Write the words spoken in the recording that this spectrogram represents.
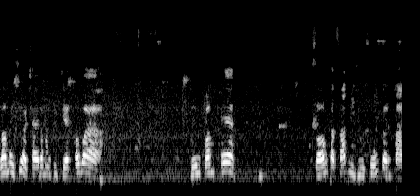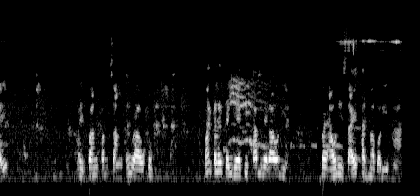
เราไม่เชื่อชัยละมันที่เจ็ดเพราะว่าหนึ่งความแค้นสองกษัตริย์นี่อยู่สูงเกินไป ไม่ฟังคำสั่งของเรา มันก็เลยเป็นเหตุที่ทำให้เราเนี่ย ไปเอานิสัยท่านมาบริหาร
